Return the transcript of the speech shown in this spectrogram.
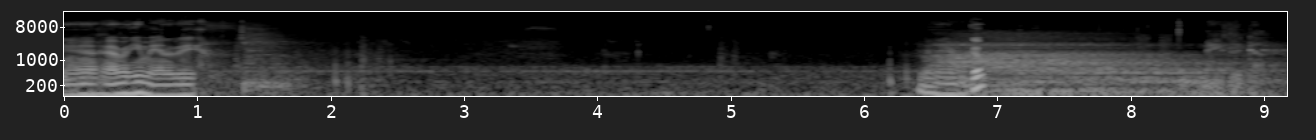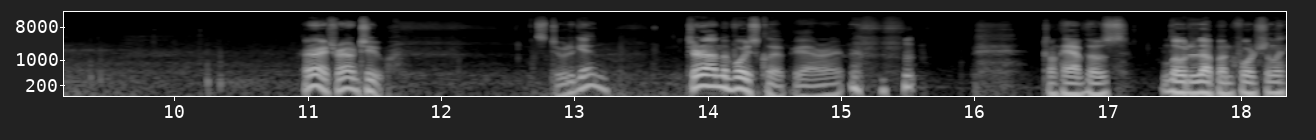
Yeah, have a humanity. There we go. Alright, round two. Let's do it again. Turn on the voice clip, yeah, right? Don't have those loaded up, unfortunately.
